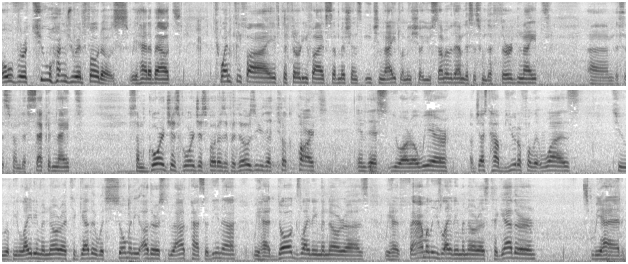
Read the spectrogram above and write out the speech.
over 200 photos. We had about 25 to 35 submissions each night. Let me show you some of them. This is from the third night. Um, this is from the second night. Some gorgeous, gorgeous photos. And for those of you that took part in this, you are aware of just how beautiful it was to be lighting menorah together with so many others throughout Pasadena. We had dogs lighting menorahs, we had families lighting menorahs together, we had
